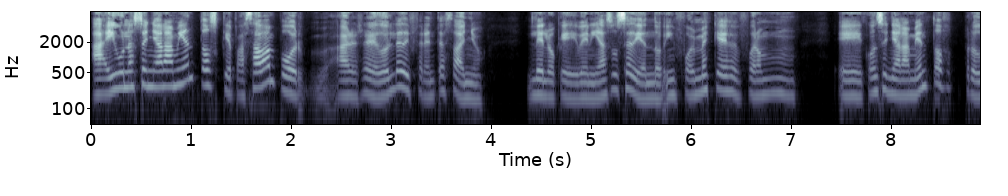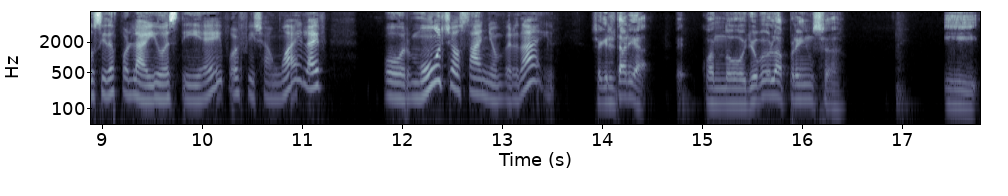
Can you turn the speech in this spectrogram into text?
Hay unos señalamientos que pasaban por alrededor de diferentes años de lo que venía sucediendo. Informes que fueron eh, con señalamientos producidos por la USDA, por Fish and Wildlife, por muchos años, ¿verdad? Secretaria, eh, cuando yo veo la prensa y,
